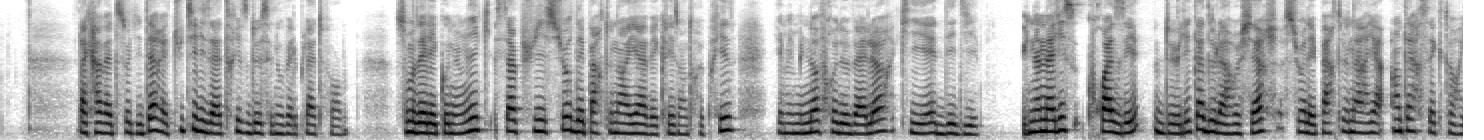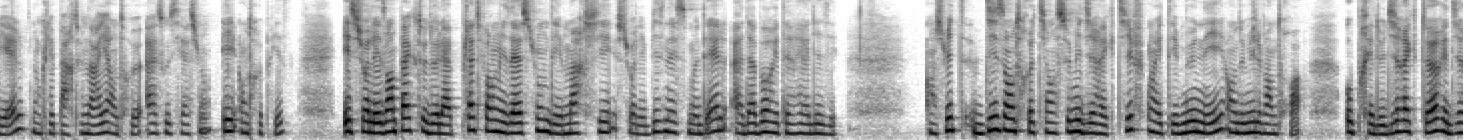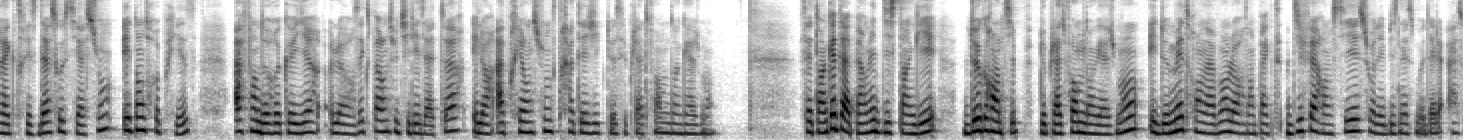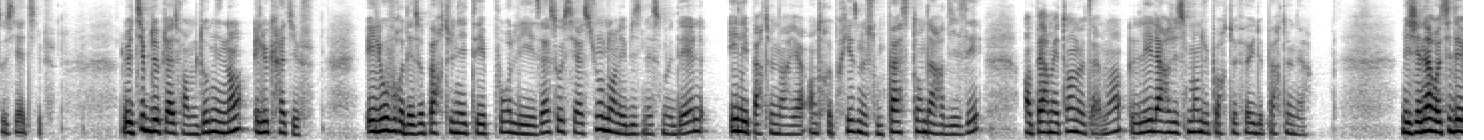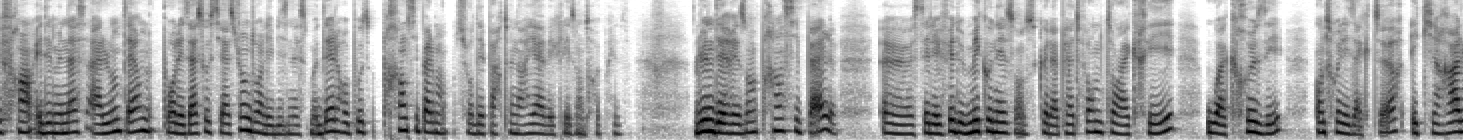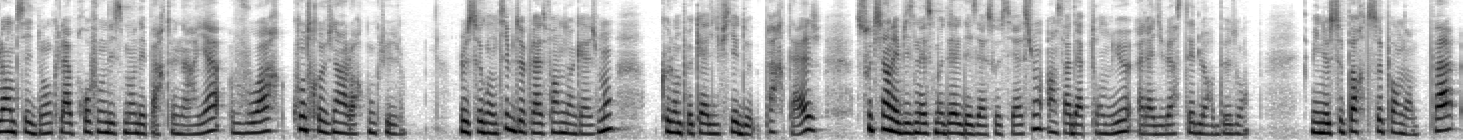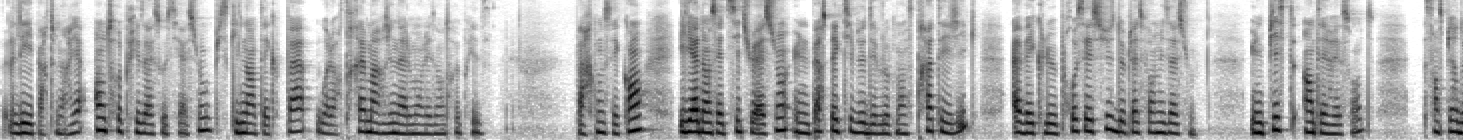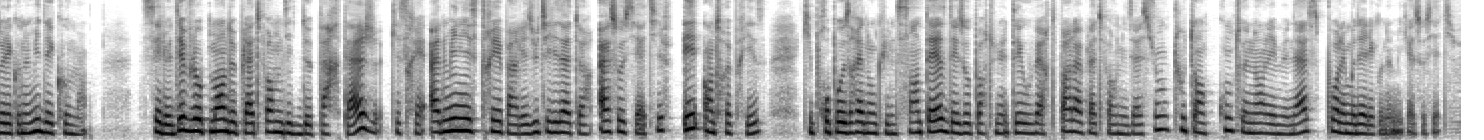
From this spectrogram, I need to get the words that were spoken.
La Cravate Solidaire est utilisatrice de ces nouvelles plateformes. Son modèle économique s'appuie sur des partenariats avec les entreprises et même une offre de valeur qui est dédiée une analyse croisée de l'état de la recherche sur les partenariats intersectoriels, donc les partenariats entre associations et entreprises, et sur les impacts de la plateformisation des marchés sur les business models a d'abord été réalisée. Ensuite, 10 entretiens semi-directifs ont été menés en 2023 auprès de directeurs et directrices d'associations et d'entreprises afin de recueillir leurs expériences utilisateurs et leur appréhension stratégique de ces plateformes d'engagement. Cette enquête a permis de distinguer deux grands types de plateformes d'engagement et de mettre en avant leurs impacts différenciés sur les business models associatifs. Le type de plateforme dominant est lucratif. Il ouvre des opportunités pour les associations dont les business models et les partenariats entreprises ne sont pas standardisés, en permettant notamment l'élargissement du portefeuille de partenaires. Mais génère aussi des freins et des menaces à long terme pour les associations dont les business models reposent principalement sur des partenariats avec les entreprises. L'une des raisons principales, euh, c'est l'effet de méconnaissance que la plateforme tend à créer ou à creuser entre les acteurs et qui ralentit donc l'approfondissement des partenariats, voire contrevient à leur conclusion. Le second type de plateforme d'engagement, que l'on peut qualifier de partage, soutient les business models des associations en s'adaptant mieux à la diversité de leurs besoins. Mais il ne supporte cependant pas les partenariats entreprises-associations puisqu'ils n'intègrent pas ou alors très marginalement les entreprises. Par conséquent, il y a dans cette situation une perspective de développement stratégique avec le processus de plateformisation. Une piste intéressante s'inspire de l'économie des communs. C'est le développement de plateformes dites de partage qui seraient administrées par les utilisateurs associatifs et entreprises, qui proposeraient donc une synthèse des opportunités ouvertes par la plateformisation tout en contenant les menaces pour les modèles économiques associatifs.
